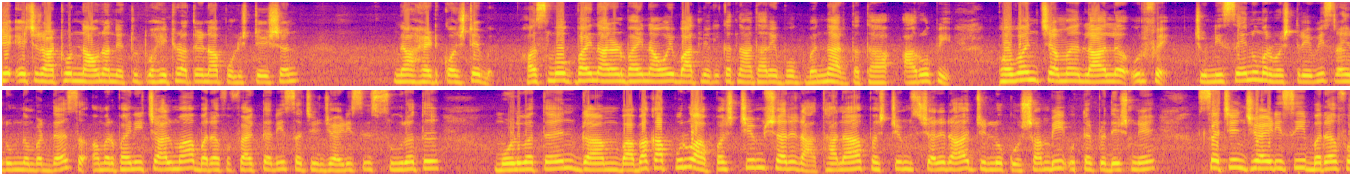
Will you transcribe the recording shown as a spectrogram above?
J. H. Rathod નાઓના નેતૃત્વ હેઠળ અત્રેના પોલીસ સ્ટેશનના હેડ કોન્સ્ટેબલ હસમુખભાઈ, નારણભાઈ નાઓએ બાતમી હકીકતના આધારે ભોગ બનનાર તથા આરોપી ભવન ચમનલાલ ઉર્ફે ચુન્ની સેન ઉંમર વર્ષ ત્રેવીસ, રહી રૂમ નંબર દસ, અમરભાઈની ચાલમાં બરફ ફેક્ટરી, સચિન જેડીસી સુરત, મૂળવતન ગામ, બાબાકા પૂર્વ, પશ્ચિમ શરેરા થાના, પશ્ચિમ શરેરા જિલ્લો કોશાંબી ઉત્તર પ્રદેશને સચિન જીઆઈડીસી બરફ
